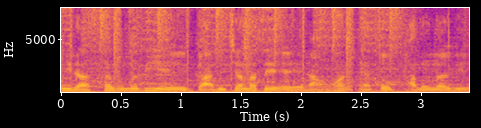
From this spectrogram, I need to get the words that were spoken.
এই রাস্তাগুলো দিয়ে গাড়ি চালাতে আমার এত ভালো লাগে।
